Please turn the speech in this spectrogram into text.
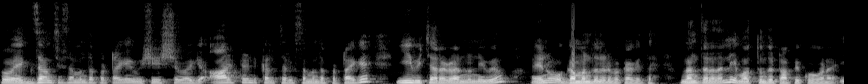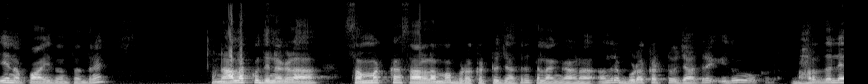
ಸೊ ಎಕ್ಸಾಮ್ಸ್ಗೆ ಸಂಬಂಧಪಟ್ಟಾಗೆ ವಿಶೇಷವಾಗಿ ಆರ್ಟ್ ಆ್ಯಂಡ್ ಕಲ್ಚರ್ಗೆ ಸಂಬಂಧಪಟ್ಟಾಗೆ ಈ ವಿಚಾರಗಳನ್ನು ನೀವು ಏನು ಗಮನದಲ್ಲಿಡಬೇಕಾಗುತ್ತೆ. ನಂತರದಲ್ಲಿ ಮತ್ತೊಂದು ಟಾಪಿಕ್ ಹೋಗೋಣ. ಏನಪ್ಪ ಇದು ಅಂತಂದರೆ, ನಾಲ್ಕು ದಿನಗಳ ಸಮ್ಮಕ್ಕ ಸಾರಳಮ್ಮ ಬುಡಕಟ್ಟು ಜಾತ್ರೆ ತೆಲಂಗಾಣ. ಅಂದರೆ ಬುಡಕಟ್ಟು ಜಾತ್ರೆ, ಇದು ಭಾರತದಲ್ಲೇ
